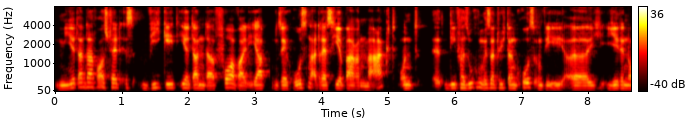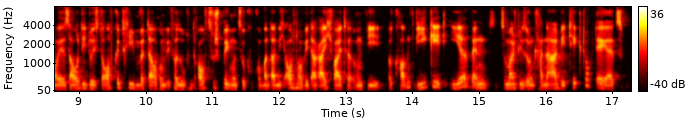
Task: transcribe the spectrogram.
mir dann daraus stellt, ist, wie geht ihr dann da vor? Weil ihr habt einen sehr großen adressierbaren Markt und die Versuchung ist natürlich dann groß, irgendwie äh, jede neue Sau, die durchs Dorf getrieben wird, da auch irgendwie versuchen draufzuspringen und zu gucken, ob man da nicht auch noch wieder Reichweite irgendwie bekommt. Wie geht ihr, wenn zum Beispiel so ein Kanal wie TikTok, der jetzt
